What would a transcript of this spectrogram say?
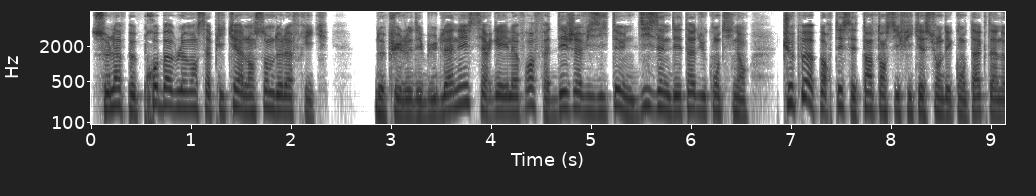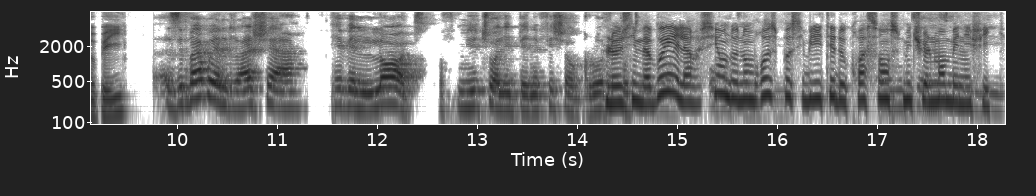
cela peut probablement s'appliquer à l'ensemble de l'Afrique. Depuis le début de l'année, Sergei Lavrov a déjà visité une dizaine d'États du continent. Que peut apporter cette intensification des contacts à nos pays? Le Zimbabwe et la Russie ont de nombreuses possibilités de croissance mutuellement bénéfiques.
